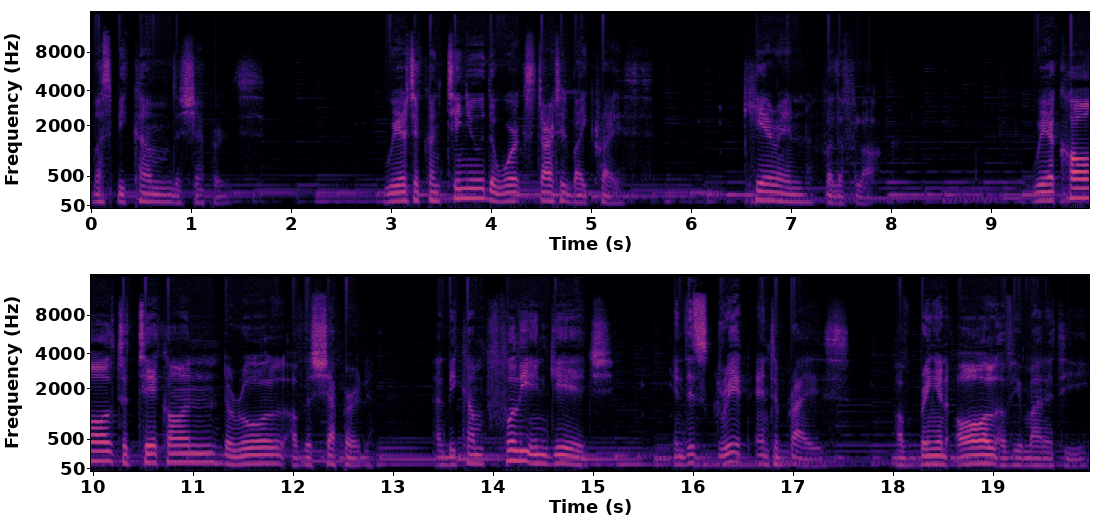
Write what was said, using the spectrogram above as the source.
must become the shepherds. We are to continue the work started by Christ, caring for the flock. We are called to take on the role of the shepherd and become fully engaged in this great enterprise of bringing all of humanity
